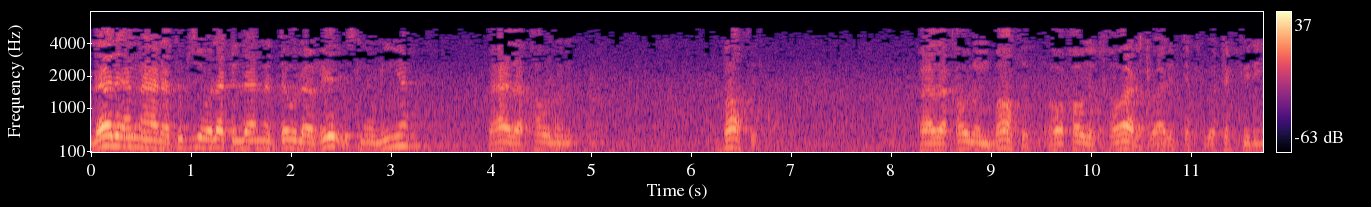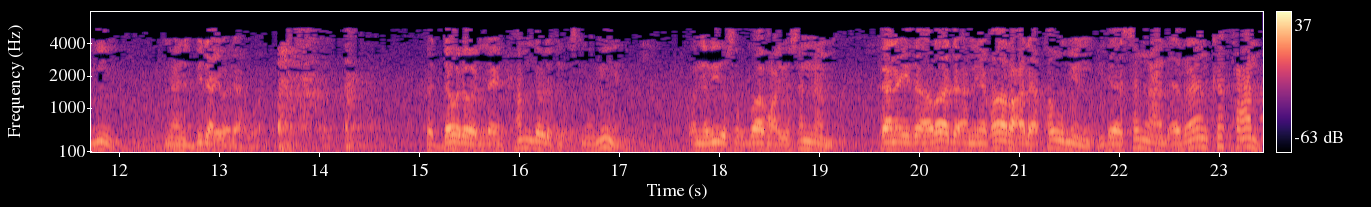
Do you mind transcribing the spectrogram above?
لا لأنها لا تجزي ولكن لأن الدولة غير إسلامية فهذا قول باطل. فهذا قول باطل وهو قول الخوارج والتكفيريين من البدع والأهواء. فالدولة ولله الحمد دولة إسلامية والنبي صلى الله عليه وسلم كان إذا أراد أن يغار على قوم إذا سمع الأذان كف عنه.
